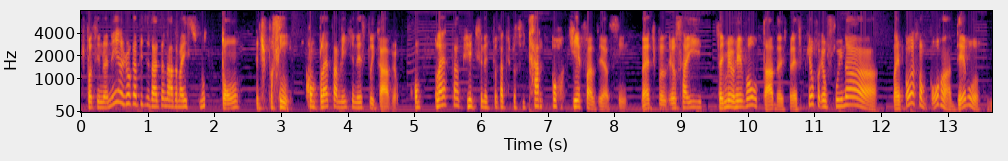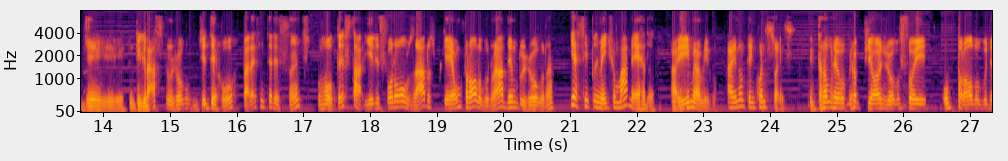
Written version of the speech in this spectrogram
Tipo assim, não é nem a jogabilidade ou nada, mas o tom é tipo assim, completamente inexplicável. Completamente inexplicável. Tipo assim, cara, por que fazer assim? Né? Tipo, eu saí, saí meio revoltado da experiência, porque eu, eu fui na, na empolgação, porra, a demo de, de graça de um jogo de terror, parece interessante, vou testar. E eles foram ousados, porque é um prólogo, não é a demo do jogo, né? E é simplesmente uma merda. Aí, meu amigo, aí não tem condições. Então, meu, meu pior jogo foi o prólogo de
